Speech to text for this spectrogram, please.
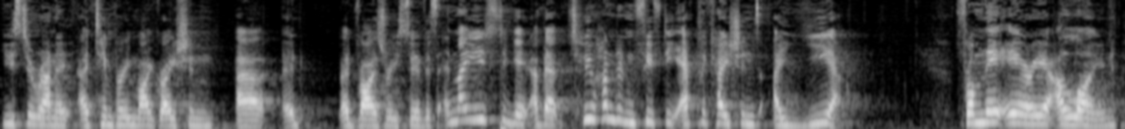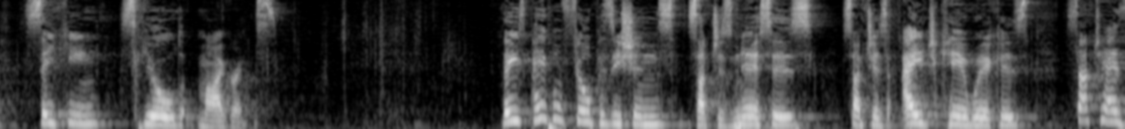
used to run a, a temporary migration uh, ad advisory service, and they used to get about 250 applications a year from their area alone seeking skilled migrants. These people fill positions such as nurses, such as aged care workers, such as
